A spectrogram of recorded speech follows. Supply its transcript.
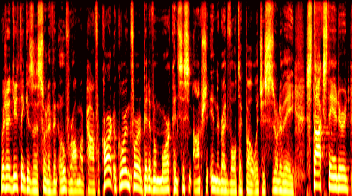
which I do think is a sort of an overall more powerful card, or going for a bit of a more consistent option in the red Voltic Bolt, which is sort of a stock standard,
